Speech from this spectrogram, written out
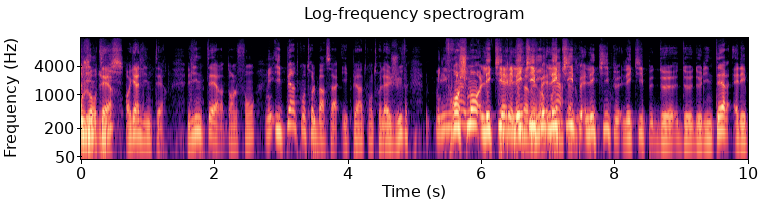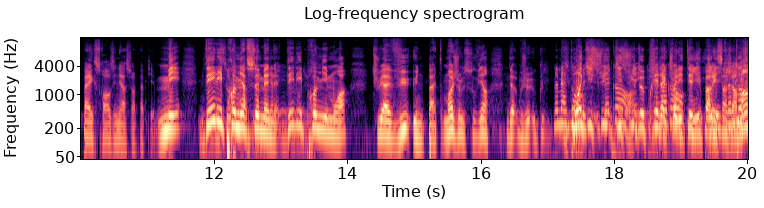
aujourd'hui. l'Inter, Regarde l'Inter. L'Inter, dans le fond, Mais- ils perdent contre le Barça, ils perdent contre la Juve. Mais Franchement, l'équipe, l'équipe, l'équipe, l'équipe, l'équipe de, de, de l'Inter, elle n'est pas extraordinaire sur le papier. Mais dès les premières semaines, dès les premiers mois, tu as vu une patte. Moi, je me souviens, de- je- mais attends, moi mais qui je suis suis, qui suis de près l'actualité du Paris Saint-Germain,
